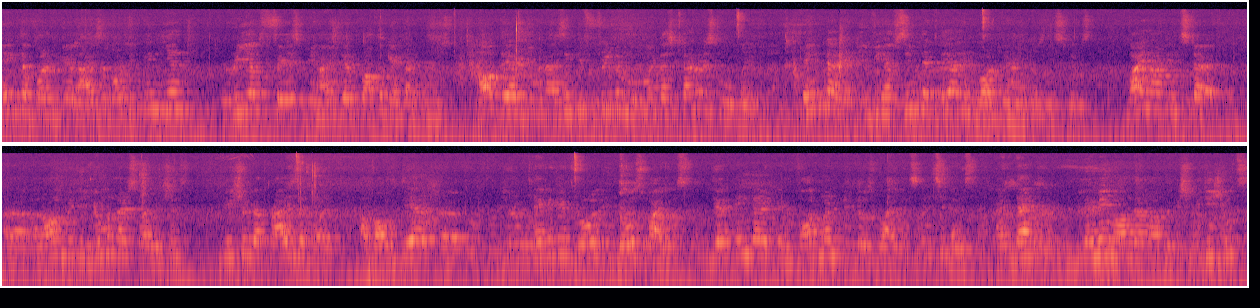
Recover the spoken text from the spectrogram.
make the world realize about the Indian real face behind their propaganda tools, how they are demonizing the freedom movement as terrorist movement. Indirectly, we have seen that they are involved behind those incidents. Why not instead, uh, along with the human rights violations, we should apprise the world about their you know, negative role in those violence, their indirect involvement in those violence incidents and then blaming on them on the Kashmiri youths,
